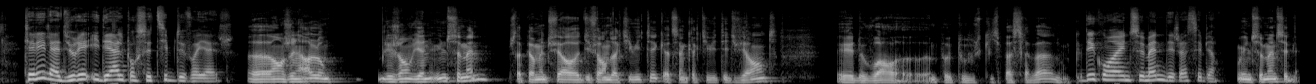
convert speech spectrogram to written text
Quelle est la durée idéale pour ce type de voyage? Euh, en général, on- les gens viennent une semaine. Ça permet de faire euh, différentes activités, 4-5 activités différentes, et de voir un peu tout ce qui se passe là-bas. Donc, Dès qu'on a une semaine, déjà, c'est bien. oui, une semaine, c'est bien.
